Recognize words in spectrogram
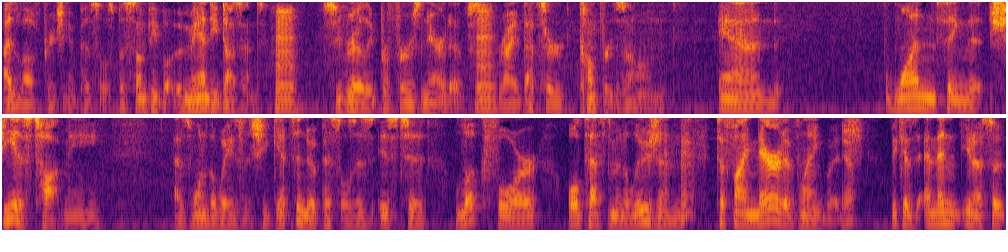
I love preaching epistles, but some people, Mandy doesn't. Hmm. She really prefers narratives, right? That's her comfort zone. And one thing that she has taught me as one of the ways that she gets into epistles is is to look for Old Testament allusions to find narrative language. Yep. Because and then, you know, so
